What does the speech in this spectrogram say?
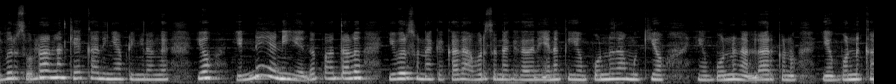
இவர் சொல்கிறாரெல்லாம் கேட்காதீங்க அப்படிங்கிறாங்க. ஐயோ என்னையா நீ எதை பார்த்தாலும் இவர் சொன்னால் கேட்காத அவர் சொன்னால் கேட்காதுன்னு எனக்கு என் பொண்ணு தான் முக்கியம். என் பொண்ணு நல்லா இருக்கணும். என் பொண்ணுக்கா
